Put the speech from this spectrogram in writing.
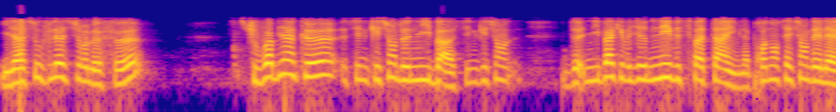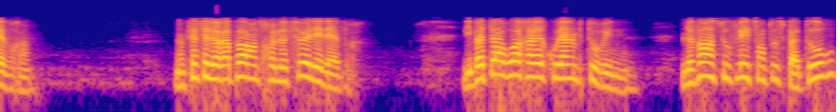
il a soufflé sur le feu, tu vois bien que c'est une question de niba, c'est une question de niba qui veut dire niv sfataim, la prononciation des lèvres. Donc ça c'est le rapport entre le feu et les lèvres. Le vent a soufflé, ils sont tous patours.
